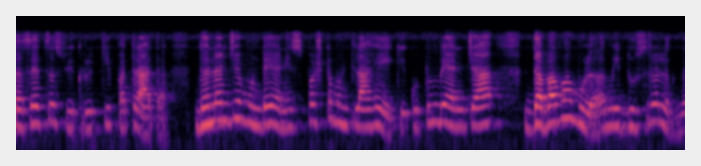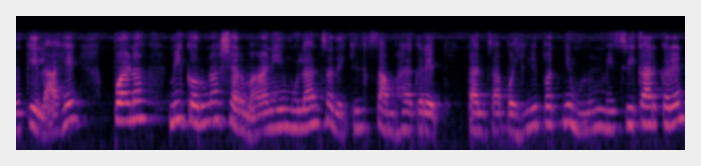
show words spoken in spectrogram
तसेच स्वीकृती पत्रात धनंजय मुंडे यांनी स्पष्ट म्हटलं आहे की कुटुंबियांच्या दबावामुळं मी दुसरं लग्न केलं आहे पण मी करुणा शर्मा आणि मुलांचा देखील सांभाळ करेन. त्यांचा पहिली पत्नी म्हणून मी स्वीकार करेन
